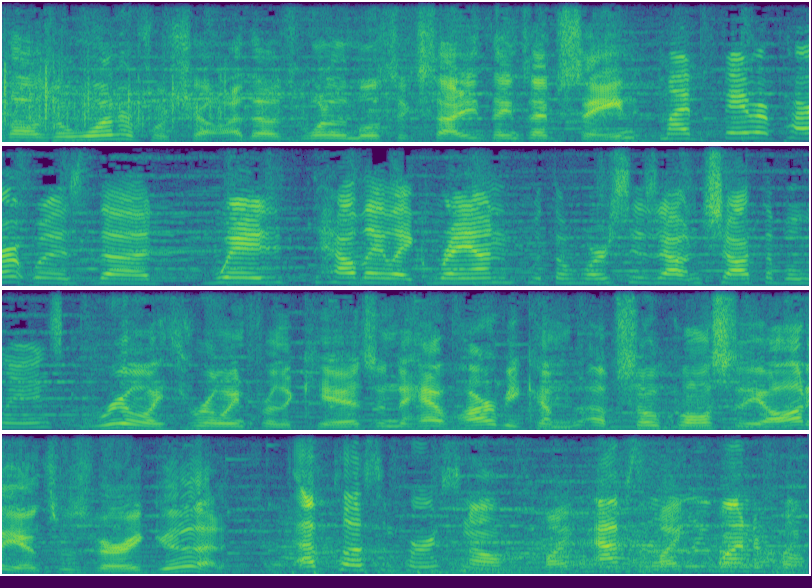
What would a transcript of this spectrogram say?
Thought it was a wonderful show. I thought it was one of the most exciting things I've seen. My favorite part was the way how they like ran with the horses out and shot the balloons. Really thrilling for the kids, and to have Harvey come up so close to the audience was very good. Up close and personal. Mike, Absolutely Mike, wonderful.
